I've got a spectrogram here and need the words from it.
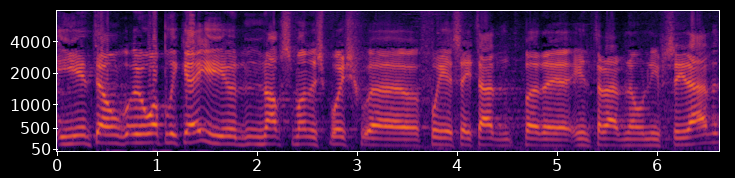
E então eu apliquei e nove semanas depois fui aceitado para entrar na universidade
